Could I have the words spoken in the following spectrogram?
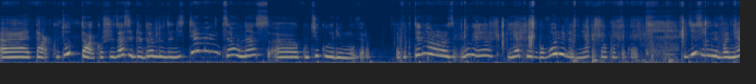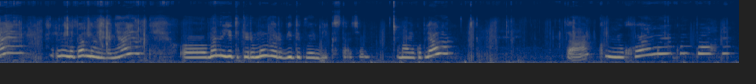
Е, так, тут також засіб для догляду за це у нас е, Cuticle Remover. Ефективно роз... ну, я як я говорю, якщо кутикул. Здесь він не воняє, ну, напевно, не воняє. Е, У мене є такий ремувер від EQMB, кстати. Мама купляла. Так, нюхаємо, як він пахне.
